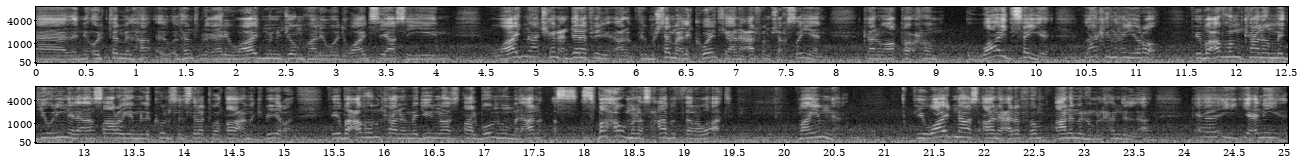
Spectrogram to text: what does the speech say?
آه لأني التم ألهمت بغيري وايد من نجوم هوليوود وايد سياسيين وايد ناجحين عندنا في في المجتمع الكويتي أنا أعرفهم شخصيا كان واقعهم وايد سيء لكن غيروه. في بعضهم كانوا مديونين الآن صاروا يملكون سلسلة مطاعم كبيرة. في بعضهم كانوا مديونين ناس يطالبونهم الآن أصبحوا من أصحاب الثروات. ما يمنع. في وايد ناس أنا أعرفهم أنا منهم الحمد لله آه، يعني آه،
